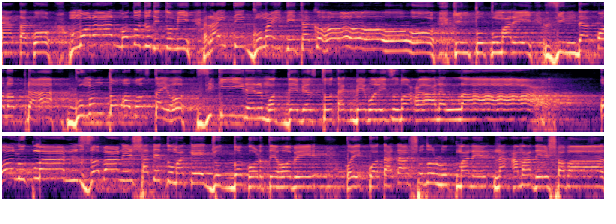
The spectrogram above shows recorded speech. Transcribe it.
না থাকো, মরার মতো যদি তুমি রাইতে ঘুমাইতে থাকো, কিন্তু তোমার এই জিন্দা কলপটা ঘুমন্ত অবস্থায়ও জিকিরের মধ্যে ব্যস্ত থাকবে বলি সুবহানাল্লাহ। লুকমান, জবানের সাথে তোমাকে যুদ্ধ করতে হবে। ওই কথাটা শুধু লুকমানের না আমাদের সবার।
